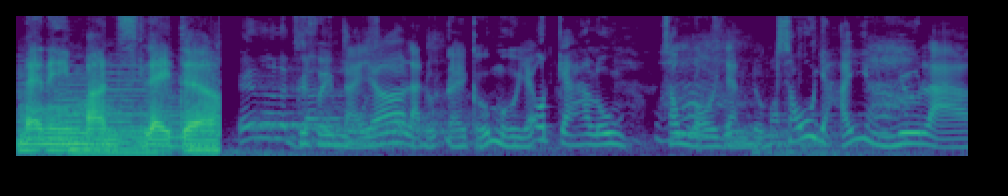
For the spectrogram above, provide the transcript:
Many months later. Cái phim này á là được đề cử 10 giải Oscar luôn. Xong rồi giành được 6 giải hình như là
